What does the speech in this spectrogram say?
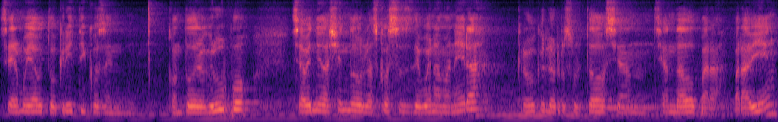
ser muy autocríticos en- con todo el grupo. Se ha venido haciendo las cosas de buena manera. Creo que los resultados se han, se han dado para, para bien.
